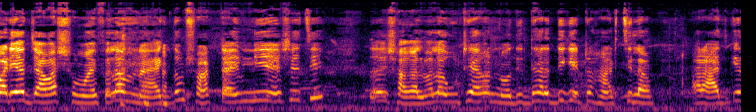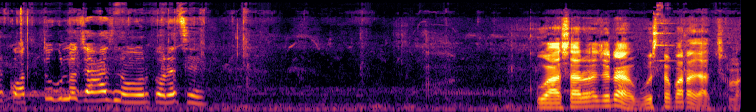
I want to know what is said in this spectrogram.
বাড়ি আর যাওয়ার সময় পেলাম না। একদম শর্ট টাইম নিয়ে এসেছি। তো সকালবেলা উঠে এখন নদীর ধারের দিকে একটু হাঁটছিলাম। আর আজকের কতগুলো জাহাজ নোংর করেছে? কুয়াশা রয়েছে না বুঝতে পারা যাচ্ছে না।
